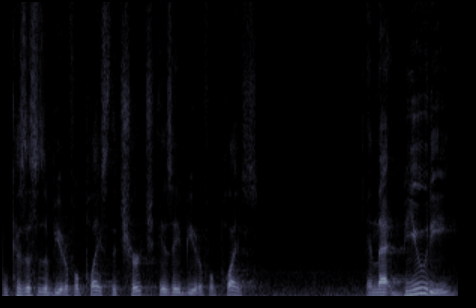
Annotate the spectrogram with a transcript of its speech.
Because this is a beautiful place. The church is a beautiful place. And that beauty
